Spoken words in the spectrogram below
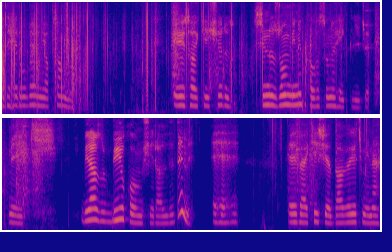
Bir de Herobrine yapsam mı? Evet arkadaşlar. Şimdi zombinin kafasını hackleyeceğim. Evet. Biraz büyük olmuş herhalde değil mi? Hehehe. Evet arkadaşlar dalga geçmeyin ha.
